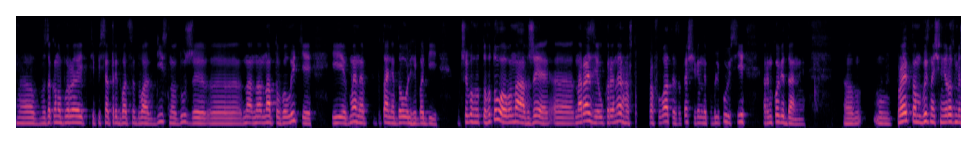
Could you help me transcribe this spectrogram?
в законопроекті 5322, дійсно дуже надто великі. І в мене питання до Ольги Бабій. Чи готова вона вже наразі Укренерго штрафувати за те, що він не публікує всі ринкові дані? Проектом визначений розмір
